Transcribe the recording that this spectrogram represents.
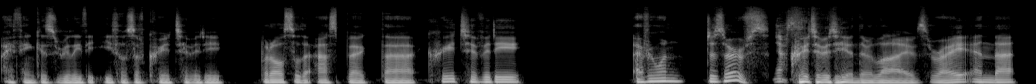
I think is really the ethos of creativity, but also the aspect that creativity, everyone deserves yes. creativity in their lives, right? And that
